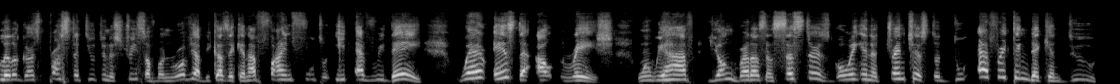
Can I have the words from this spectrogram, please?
little girls prostituting the streets of Monrovia because they cannot find food to eat every day? Where is the outrage when we have young brothers and sisters going in the trenches to do everything they can do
